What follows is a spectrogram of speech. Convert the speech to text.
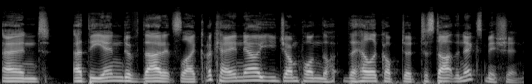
And at the end of that, it's like, okay, now you jump on the, the helicopter to start the next mission.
